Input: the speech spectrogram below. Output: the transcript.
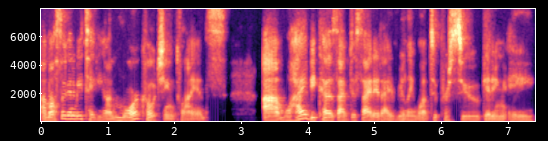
I'm also going to be taking on more coaching clients. Um, why? Because I've decided I really want to pursue getting a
